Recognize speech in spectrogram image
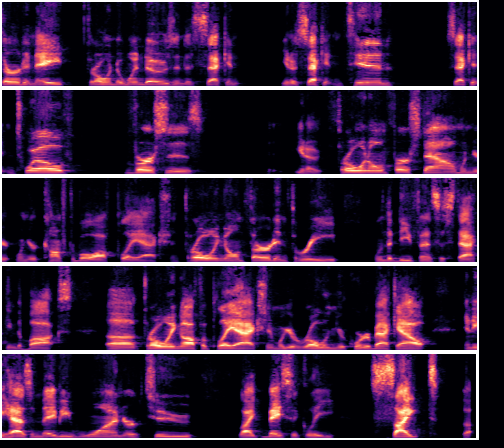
third and eight, throw into windows into second, you know, second and 10, second and 12 versus you know, throwing on first down when you're when you're comfortable off play action, throwing on third and 3 when the defense is stacking the box, uh, throwing off a play action where you're rolling your quarterback out and he has maybe one or two like basically sight the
